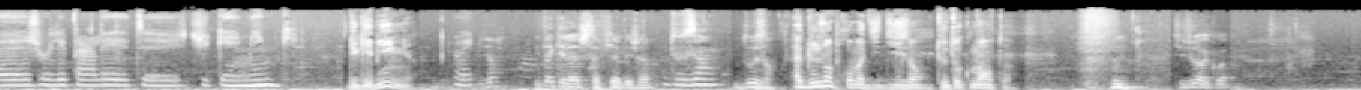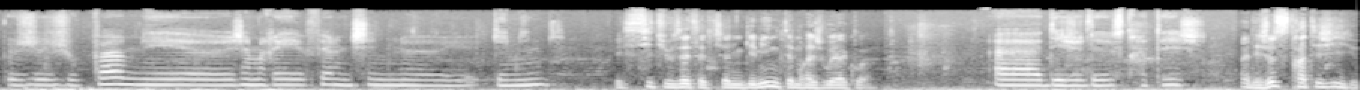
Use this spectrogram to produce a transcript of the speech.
Euh, Je voulais parler de, du gaming. Du gaming? Oui. Et t'as quel âge, Safia, déjà 12 ans. 12 ans. À 12 ans, pourquoi on m'a dit 10 ans Tout augmente. tu joues à quoi? Je joue pas, mais euh, j'aimerais faire une chaîne euh, gaming. Et si tu faisais cette chaîne gaming, t'aimerais jouer à quoi? À des jeux de stratégie. À des jeux de stratégie.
